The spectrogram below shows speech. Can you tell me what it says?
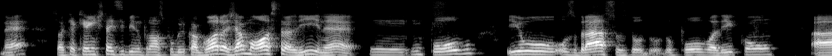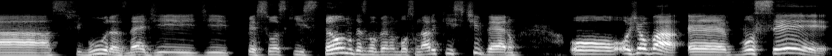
né? Só que aqui a gente está exibindo para o nosso público agora, já mostra ali, né? Um, um povo e o, os braços do, do, do, povo ali com as figuras, né? De, de pessoas que estão no desgoverno Bolsonaro e que estiveram Ô, ô Jeová, é, você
